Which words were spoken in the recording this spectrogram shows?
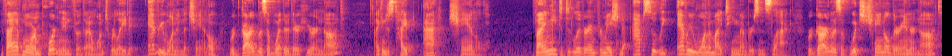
If I have more important info that I want to relay to everyone in the channel, regardless of whether they're here or not, I can just type at channel. If I need to deliver information to absolutely every one of my team members in Slack, regardless of which channel they're in or not,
